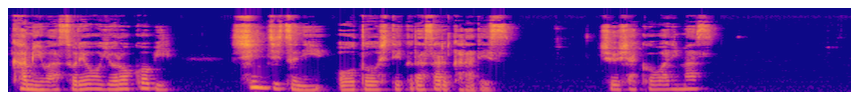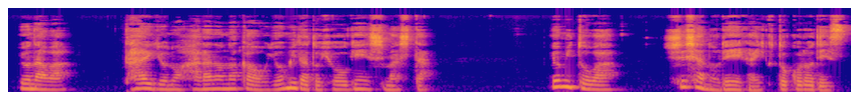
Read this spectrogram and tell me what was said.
神はそれを喜び、真実に応答してくださるからです。注釈終わります。ヨナは大魚の腹の中を黄泉だと表現しました。黄泉とは死者の霊が行くところです。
